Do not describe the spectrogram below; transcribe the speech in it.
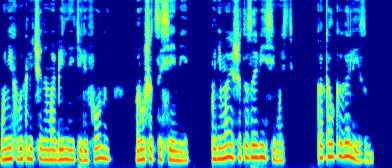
У них выключены мобильные телефоны, рушатся семьи, Понимаешь, это зависимость, как алкоголизм,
